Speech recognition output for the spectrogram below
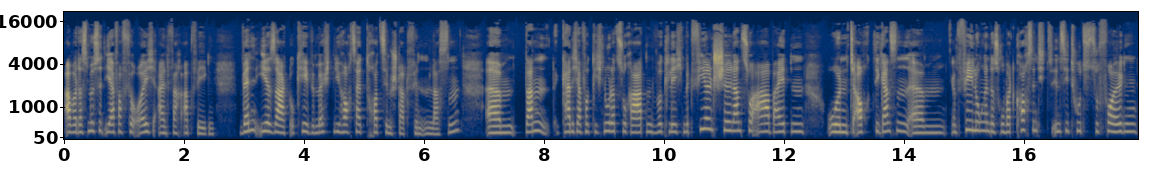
Aber das müsstet ihr einfach für euch einfach abwägen. Wenn ihr sagt, okay, wir möchten die Hochzeit trotzdem stattfinden lassen, ähm, dann kann ich ja wirklich nur dazu raten, wirklich mit vielen Schildern zu arbeiten und auch die ganzen ähm, Empfehlungen des Robert-Koch-Instituts zu folgen,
